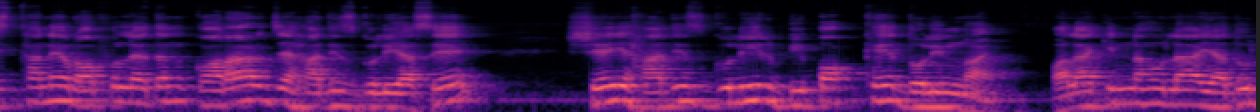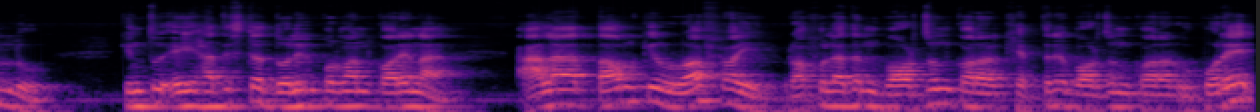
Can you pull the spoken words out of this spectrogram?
স্থানে রফুল আদান করার যে হাদিসগুলি আছে, সেই হাদিসগুলির বিপক্ষে দলিল নয়। ওয়ালাকিন্নাহু লা ইয়াদুল্লু। কিন্তু এই হাদিসটা দলিল প্রমাণ করে না। আলা তাওকির হয় রফুল আদান বর্জন করার ক্ষেত্রে বর্জন করার উপরে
